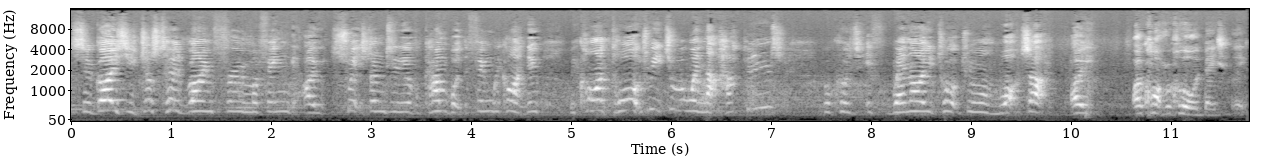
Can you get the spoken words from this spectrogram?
So guys, you just heard Ryan through my thing. I switched onto the other cam, but the thing we can't do, we can't talk to each other when that happens because if when I talk to him on WhatsApp, I I can't record basically.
